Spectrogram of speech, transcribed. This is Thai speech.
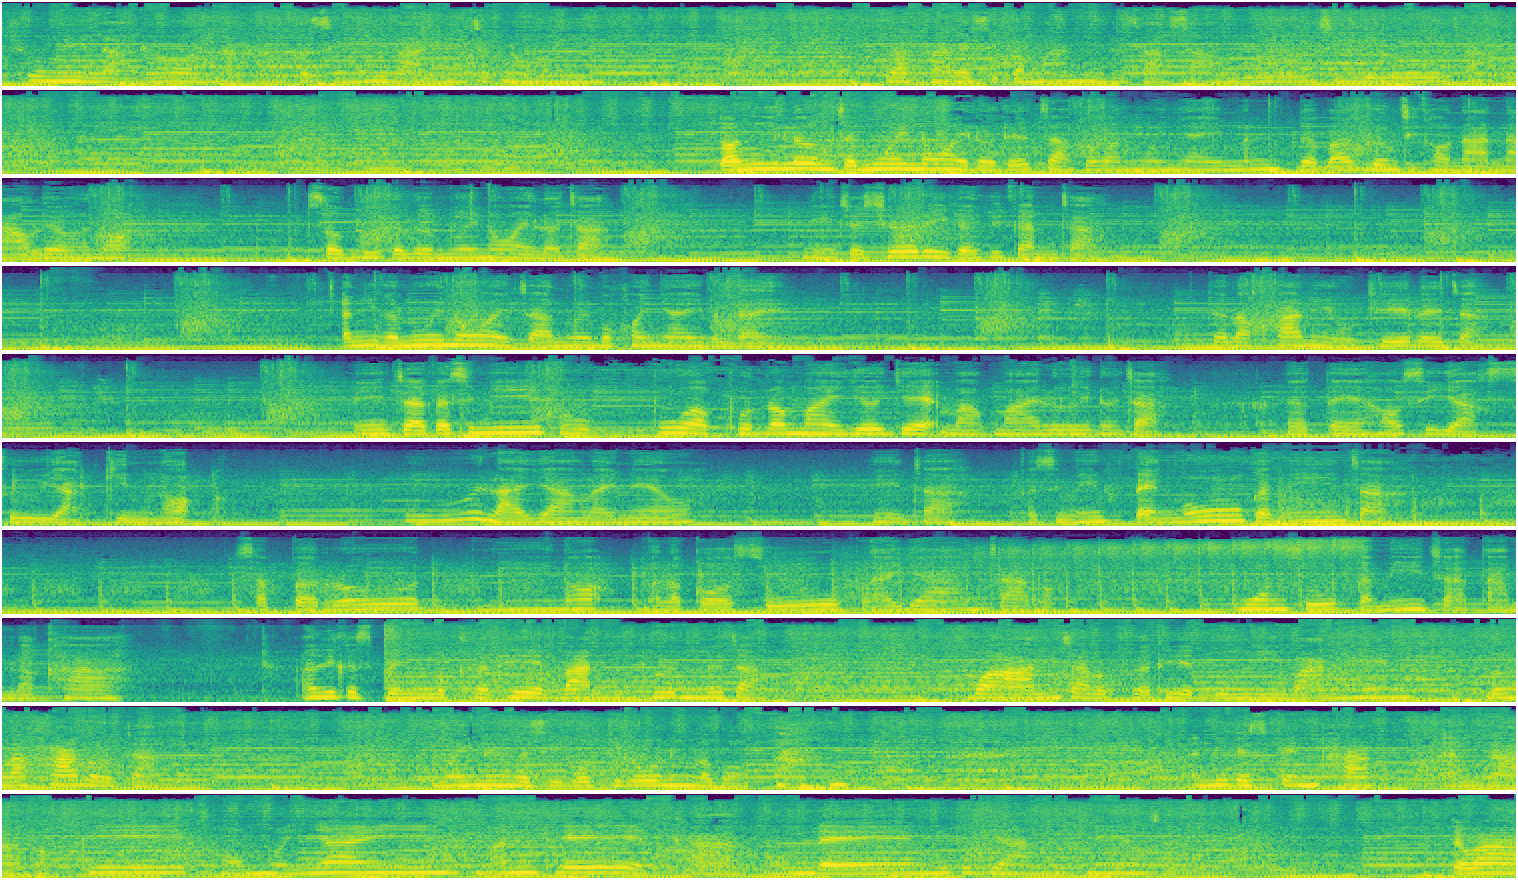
ช่วงนี้หนาร้อนนะคะ ก็สิมีหลายแนวจักหน่อย ราคาก็สิประมาณนี้นะจ้ะ3ยูโร4ยูโรจ้ะ ตอนนี้เริ่มจะน่วยน้อยแล้วเด้อจ้ะเพราะว่าน่วยใหญ่มันแบบว่าเริ่มสิเขานาหนาวแล้วเนาะสตรอเบอรี่ก็เริ่มน่วยน้อยแล้วจ้ะนี่จะเชอรี่ก็คือกันจ้ะอันนี้ก็น่วยน้อยจ้ะน่วยบ่ค่อยใหญ่บันไดแต่ราคานี่โอเคเลยจ้ะนี่จ้ะก็สิมีพวกผลไม้เยอะแยะมากมายเลยเนาะจ้ะแล้วแต่เฮาสิอยากซื้ออยากกินเนาะ อ้ยหลายอย่างหลายแนว นี่จ้ะก็สิมีแตงโมก็มีจ้ะสับปะรดมีเนาะมะละกอซุกหลายอย่างจ้ะบักม่วงซุกก็มีจ้ะตามราคาอันนี้ก็จะเป็นบะเขือเทศบ้านของเพิ่นเด้วยจ้ะหวานจ้ะบะเขือเทศบุญมีหวานแห้งเบิ่งราคาโลดจ้ะหน่วยนึงก็สิบ่กิโลนึงละบอก อันนี้ก็จะเป็นพัก อันดาผักพริกหอมหัวใหญ่มันเทศค่ะหอมแดงนี่ทุกอย่างทุกแนวจ้ะแต่ว่า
